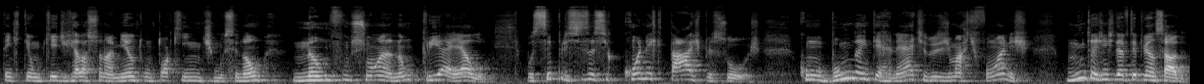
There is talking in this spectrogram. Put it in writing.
tem que ter um quê de relacionamento, um toque íntimo, senão não funciona, não cria elo. Você precisa se conectar às pessoas. Com o boom da internet, dos smartphones, muita gente deve ter pensado:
